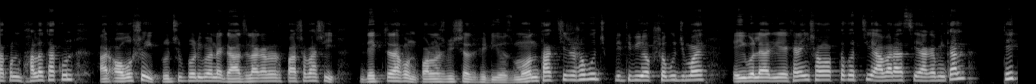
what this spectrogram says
থাকুন, ভালো থাকুন আর অবশ্যই প্রচুর পরিমাণে গাছ লাগানোর পাশাপাশি দেখতে থাকুন পলাশ বিশ্বাস ভিডিওস। মন থাকছিল সবুজ, পৃথিবী অক সবুজময়। এই বলে আজকে এখানেই সমাপ্ত করছি। আবার আসছি আগামীকাল ঠিক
